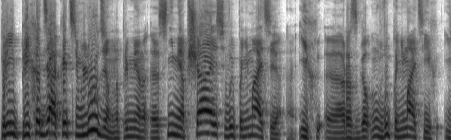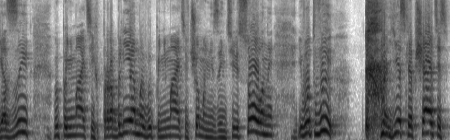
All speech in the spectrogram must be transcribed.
при, приходя к этим людям, например, э, с ними общаясь, вы понимаете э, их э, разговор, ну, вы понимаете их язык, вы понимаете их проблемы, вы понимаете, в чем они заинтересованы. И вот вы, если общаетесь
